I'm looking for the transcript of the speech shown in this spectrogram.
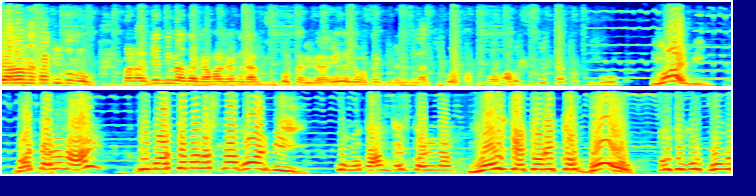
কারণে চাকরি করুম বেটা গেঞ্জি লইয়া দেখ, আমার কারণে আমি কিছু করতে পারি না এই লেগে আমার চাকরিটা গেছে আর কি করতাম আমি চেষ্টা করছি। মরবি? মরতারও নাই? তুই মরতে পারস না, মরবি? কোনো কাম কাজ করে না। মই যে তোর বউ তো তোমার কোনো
